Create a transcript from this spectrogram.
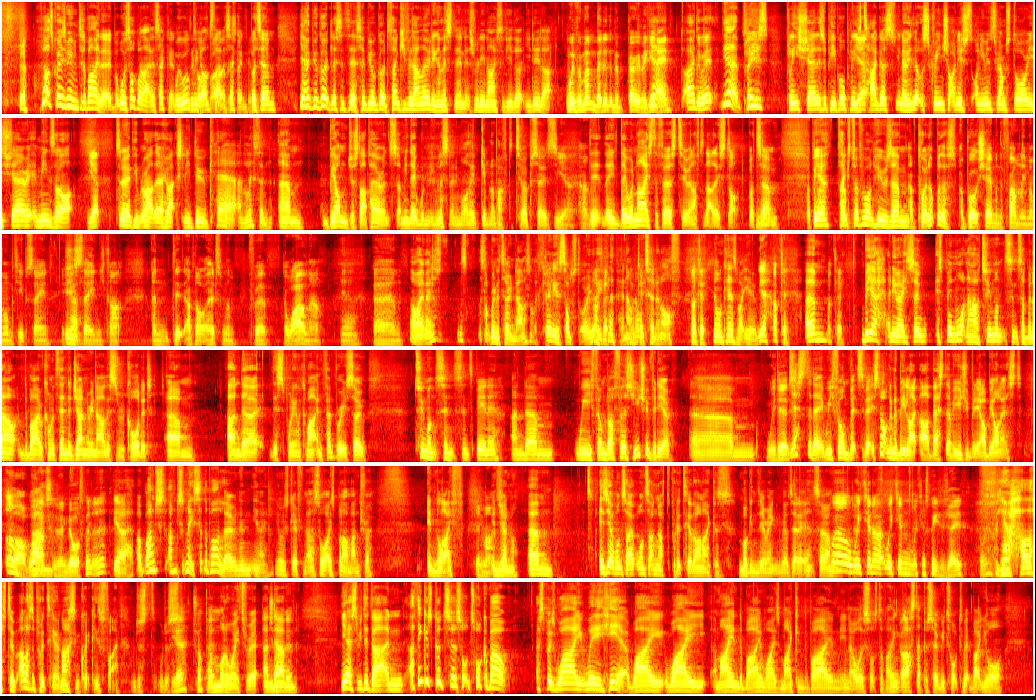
Not as crazy moving to Dubai though, but we'll talk about that in a second. We will We're going to talk get onto that in a that in a second. second, But um, yeah, hope you're good. Listen to this. Hope you're good. Thank you for downloading and listening. It's really nice of you that you do that. We've remembered at the very beginning. I do it. Yeah, please, please share this with people. Please Yeah. tag us. You know, a little screenshot on your on your Instagram stories. Share it. It means a lot. Yep. To know people are out there who actually do care and listen. Um, beyond just our parents. I mean, they wouldn't even listen anymore. They've given up after two episodes. Yeah, um, they, they they were nice the first two, and after that they stopped. But um, but yeah, thanks to everyone who's um putting up with us. I brought shame on the family. My mum keeps saying. She's Yeah. saying you can't, and th- I've not heard from them for a while now. Yeah. Um, All right, mate. Let's, let's, let's not bring the tone down. It's not it's only a sob story. Don't Okay. okay. flipping. No, Okay. don't turn it off. Okay. No one cares about you. yeah. Okay. Um, okay. But yeah, anyway, so it's been what now? Two months since I've been out in Dubai. We're coming to the end of January now. This is recorded, um, and uh, this is probably going to come out in February. So two months since since being here, and um, we filmed our first YouTube video um, We did. yesterday. We filmed bits of it. It's not going to be like our best ever YouTube video. I'll be honest. Oh well, that's Um, an endorsement, isn't it? Yeah, I'm just, I'm just, mate, set the bar low, and then you know you always go from there. That's always been our mantra in life, In life. in general. Um, is yeah, once I once I'm gonna have to put it together, aren't I? Because Muggins here ain't gonna be able to edit it. So I'm Well, we can uh, we can we can speak to Jade. can't we? Yeah, I'll have to. I'll have to put it together nice and quick. It's fine. We'll just. We'll just. Yeah, chop I'll it. mod our way through it, and Chop um, it. yeah, so we did that, and I think it's good to sort of talk about. I suppose why we're here. Why why am I in Dubai? Why is Mike in Dubai? And you know all this sort of stuff. I think last episode we talked a bit about your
